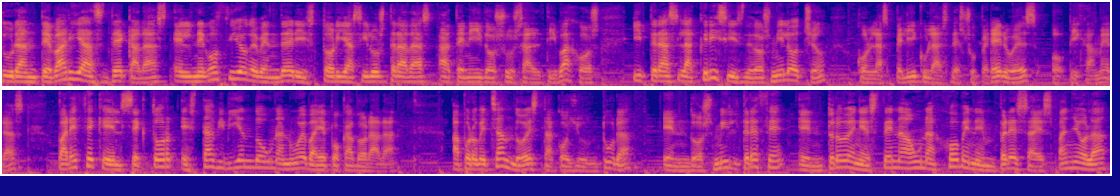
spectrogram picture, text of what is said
Durante varias décadas, el negocio de vender historias ilustradas ha tenido sus altibajos y tras la crisis de 2008, con las películas de superhéroes o pijameras, parece que el sector está viviendo una nueva época dorada. Aprovechando esta coyuntura, en 2013 entró en escena una joven empresa española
